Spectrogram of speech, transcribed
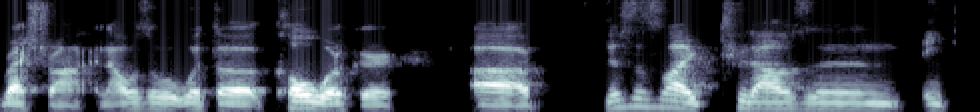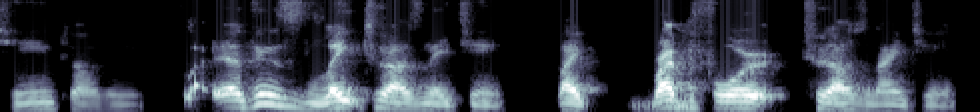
restaurant and i was with a coworker uh this is like 2018 2000 i think this is late 2018 like right before 2019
